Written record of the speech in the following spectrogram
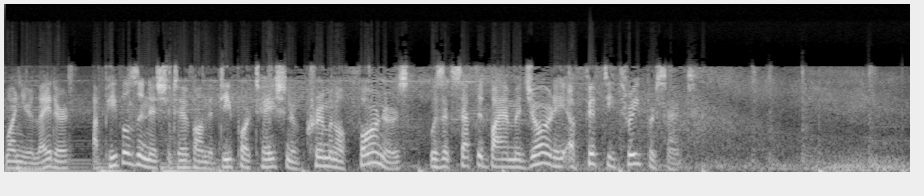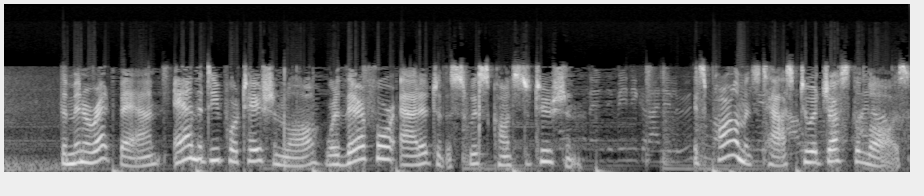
One year later, a people's initiative on the deportation of criminal foreigners was accepted by a majority of 53%. The minaret ban and the deportation law were therefore added to the Swiss constitution. It's Parliament's task to adjust the laws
